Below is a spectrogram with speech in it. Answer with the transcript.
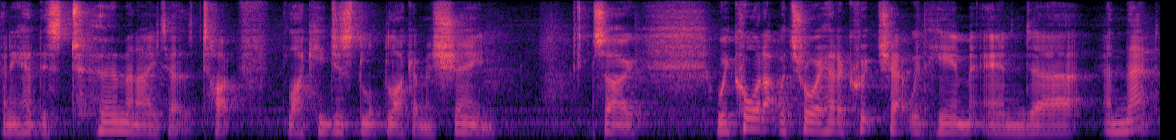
and he had this Terminator type, like he just looked like a machine. So we caught up with Troy, had a quick chat with him, and uh, and that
